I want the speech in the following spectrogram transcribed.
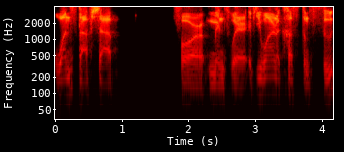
one stop shop for menswear. If you wanted a custom suit,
